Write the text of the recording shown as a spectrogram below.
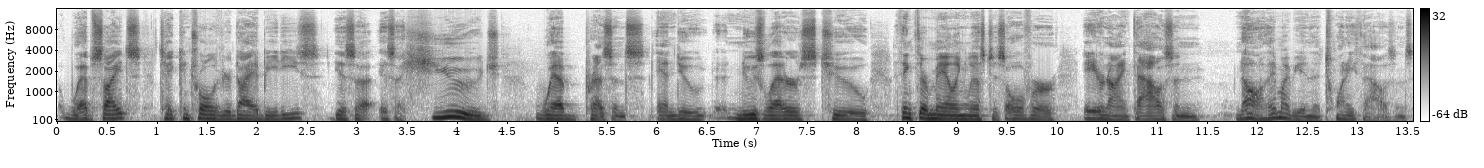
websites. Take control of your diabetes is a is a huge web presence and do newsletters to I think their mailing list is over eight or nine thousand. No, they might be in the twenty thousands.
